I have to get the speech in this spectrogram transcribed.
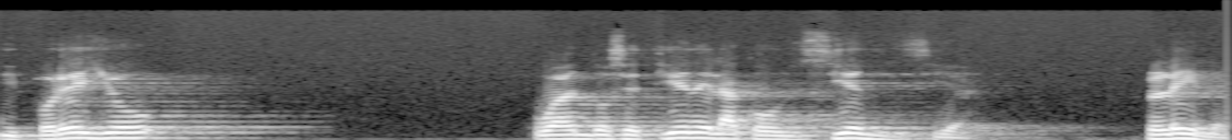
Y por ello, cuando se tiene la conciencia plena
